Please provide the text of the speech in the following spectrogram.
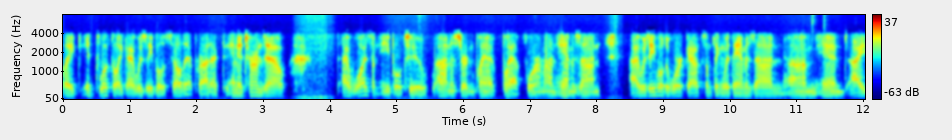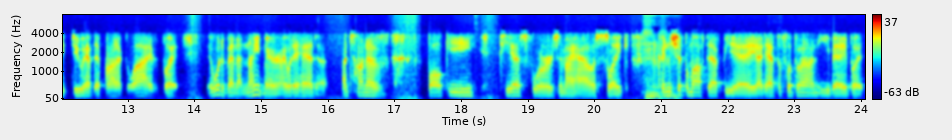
like it looked like I was able to sell that product, and it turns out I wasn't able to on a certain plat- platform on Amazon. I was able to work out something with Amazon, um, and I do have that product live, but it would have been a nightmare. I would have had a, a ton of bulky PS4s in my house. Like, couldn't ship them off to FBA. I'd have to flip them on eBay, but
